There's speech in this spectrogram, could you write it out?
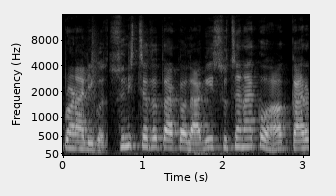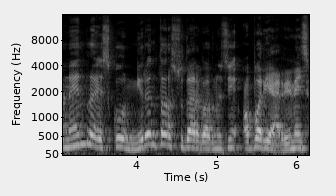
प्रणालीको सुनिश्चितताको लागि सूचनाको हक कार्यान्वयन र यसको निरन्तर सुधार गर्नु चाहिँ अपरिहार्य नै छ।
